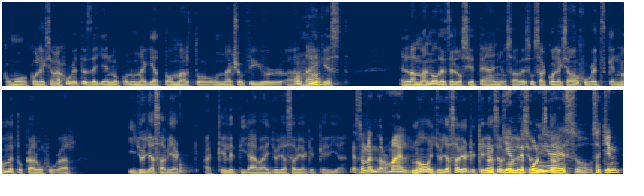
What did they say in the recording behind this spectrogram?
como coleccionar juguetes de lleno con una guía Tomart o un action figure uh, Ujú. digest en la mano desde los siete años, ¿sabes? O sea, coleccionando juguetes que no me tocaron jugar y yo ya sabía a qué le tiraba y yo ya sabía qué quería. Eso no es normal. No, yo ya sabía que quería Pero ser ¿quién te ponía eso? O sea, ¿quién,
